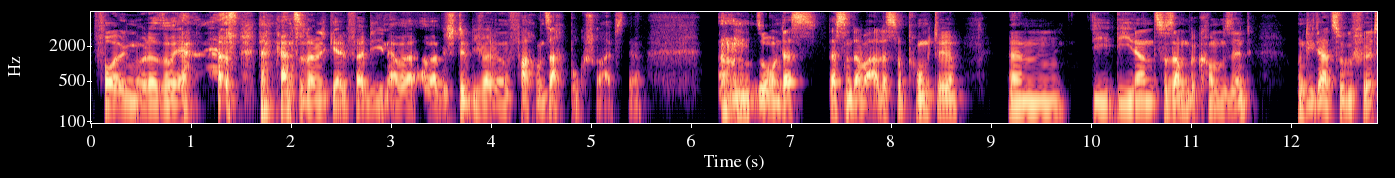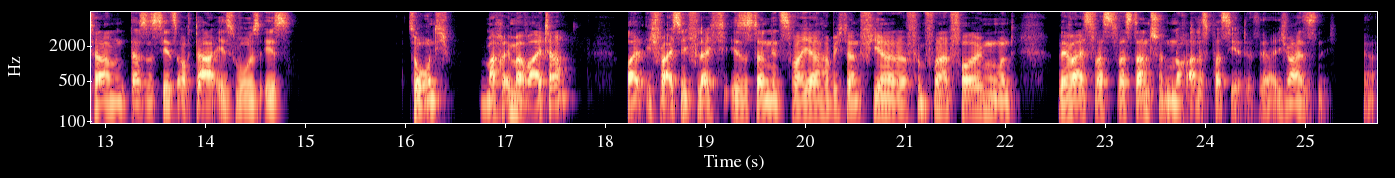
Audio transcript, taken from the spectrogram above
Folgen oder so, ja, das, dann kannst du damit Geld verdienen, aber, aber bestimmt nicht, weil du ein Fach- und Sachbuch schreibst, ja. So, und das, das sind aber alles so Punkte, ähm, die, die dann zusammengekommen sind und die dazu geführt haben, dass es jetzt auch da ist, wo es ist. So, und ich mache immer weiter, weil ich weiß nicht, vielleicht ist es dann in zwei Jahren, habe ich dann 400 oder 500 Folgen und wer weiß, was, was dann schon noch alles passiert ist. Ja, ich weiß es nicht. Ja.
